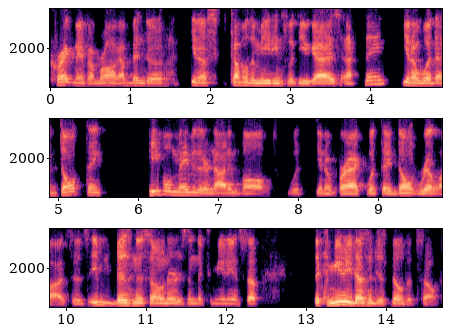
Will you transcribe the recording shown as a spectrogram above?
correct me if i'm wrong i've been to you know a couple of the meetings with you guys and i think you know what i don't think people maybe that are not involved with you know BRAC, what they don't realize is even business owners in the community and stuff, the community doesn't just build itself.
